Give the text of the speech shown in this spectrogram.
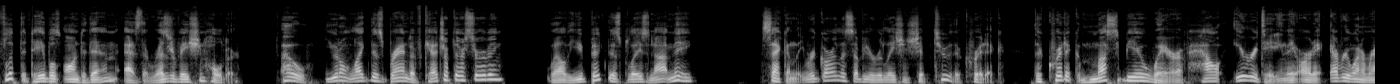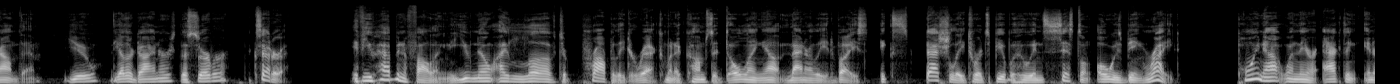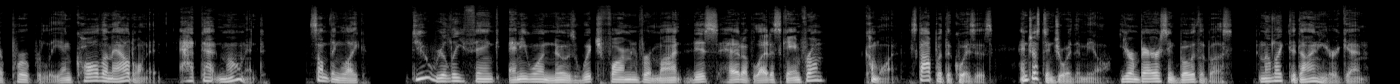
flip the tables onto them as the reservation holder. Oh, you don't like this brand of ketchup they're serving? Well, you picked this place, not me. Secondly, regardless of your relationship to the critic, the critic must be aware of how irritating they are to everyone around them you, the other diners, the server, etc. If you have been following me, you know I love to properly direct when it comes to doling out mannerly advice, especially towards people who insist on always being right. Point out when they are acting inappropriately and call them out on it at that moment. Something like, Do you really think anyone knows which farm in Vermont this head of lettuce came from? Come on, stop with the quizzes and just enjoy the meal. You're embarrassing both of us, and I'd like to dine here again.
